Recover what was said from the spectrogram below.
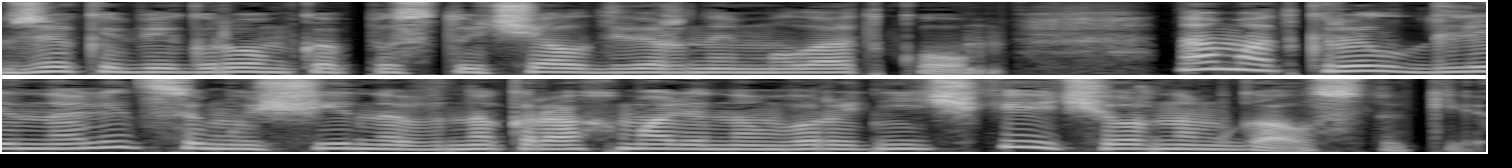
Джекоби громко постучал дверным молотком. Нам открыл длиннолицый мужчина в накрахмаленном воротничке и черном галстуке.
